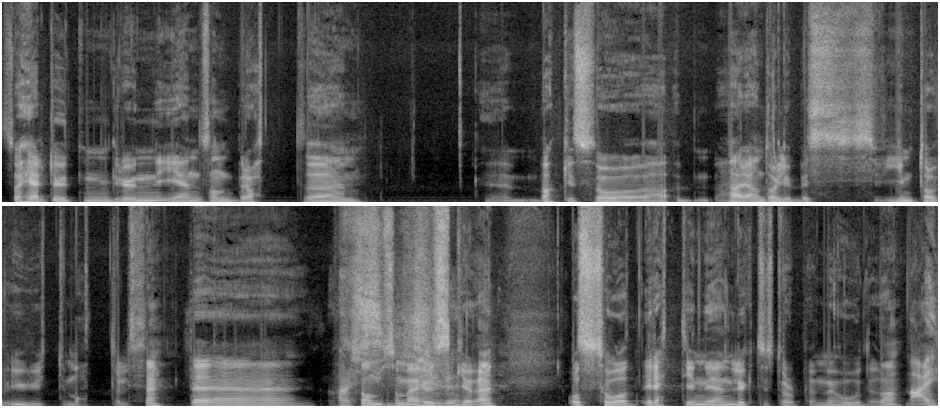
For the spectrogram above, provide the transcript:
Så helt uten grunn, i en sånn bratt uh, bakke, så har jeg antagelig besvimt av utmattelse. Det, sånn som jeg husker det. Og så rett inn i en lyktestolpe med hodet, da. Nei.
